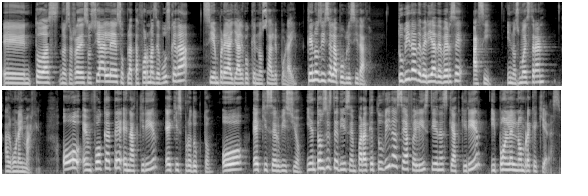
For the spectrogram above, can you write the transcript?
en todas nuestras redes sociales o plataformas de búsqueda. Siempre hay algo que nos sale por ahí. ¿Qué nos dice la publicidad? Tu vida debería de verse así y nos muestran alguna imagen. O enfócate en adquirir X producto o X servicio. Y entonces te dicen, para que tu vida sea feliz tienes que adquirir y ponle el nombre que quieras.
